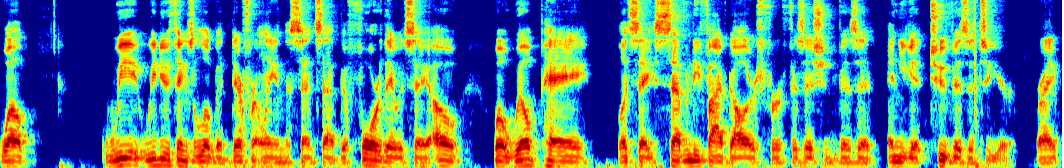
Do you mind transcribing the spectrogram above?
Well we we do things a little bit differently in the sense that before they would say oh well we'll pay let's say $75 for a physician visit and you get two visits a year right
